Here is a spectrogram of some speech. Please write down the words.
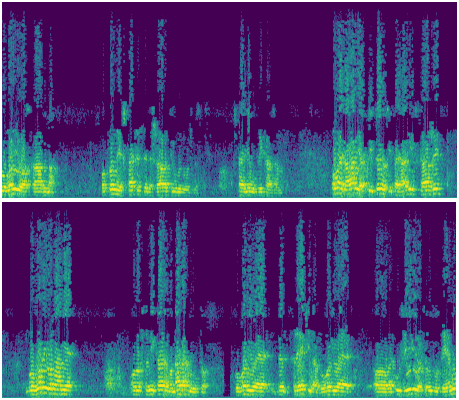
govorio o ashabima o tome šta će se dešavati u budućnosti, šta je njemu prikazano. Ovaj ravija koji prenosi taj hadis kaže govorio nam je ono što mi kažemo nadahnuto, govorio je bez prekida, govorio je ovaj, uživio se u tu temu,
